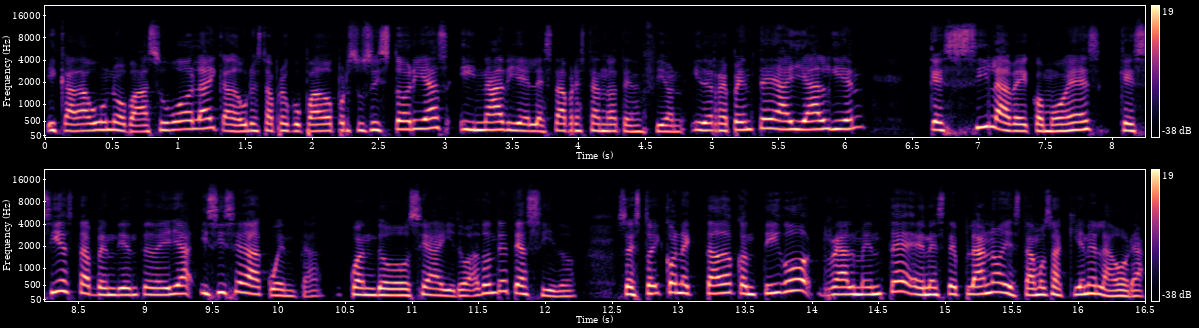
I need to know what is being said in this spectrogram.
y cada uno va a su bola y cada uno está preocupado por sus historias y nadie le está prestando atención. Y de repente hay alguien que sí la ve como es, que sí está pendiente de ella y sí se da cuenta cuando se ha ido. ¿A dónde te has ido? O sea, estoy conectado contigo realmente en este plano y estamos aquí en el ahora.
